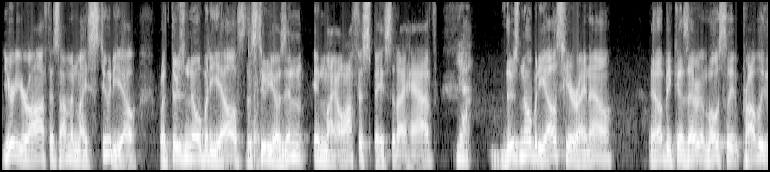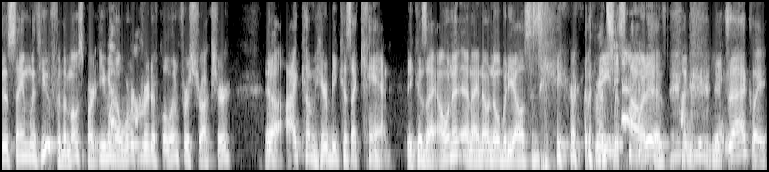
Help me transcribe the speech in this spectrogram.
you're your office, I'm in my studio, but there's nobody else. The studio's in in my office space that I have. Yeah. There's nobody else here right now. You know, because mostly probably the same with you for the most part, even yeah. though we're critical infrastructure you know, I come here because I can, because I own it and I know nobody else is here. That's just how it is. exactly.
